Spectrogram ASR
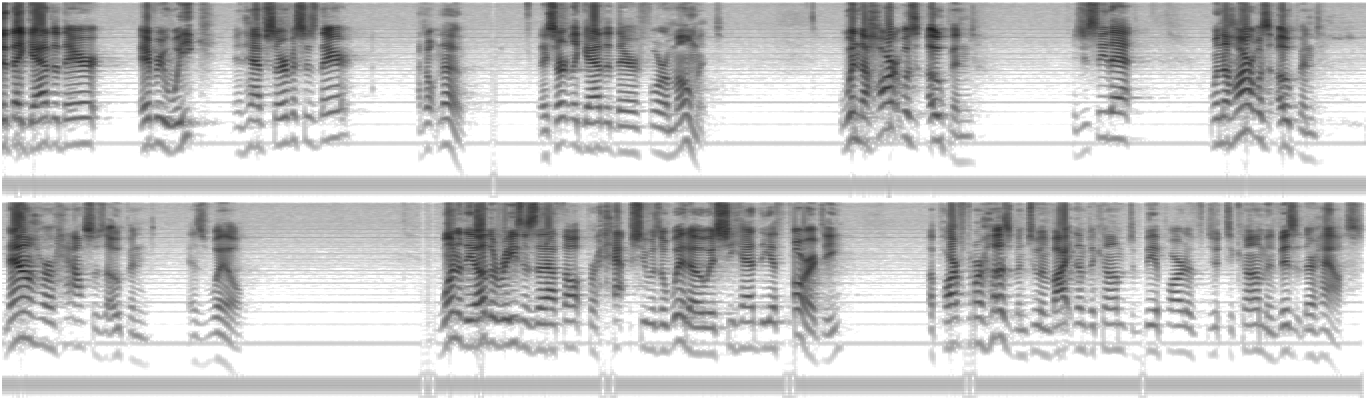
Did they gather there every week and have services there? I don't know. They certainly gathered there for a moment. When the heart was opened, did you see that? When the heart was opened, now her house was opened as well. One of the other reasons that I thought perhaps she was a widow is she had the authority, apart from her husband, to invite them to come to be a part of, to come and visit their house.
